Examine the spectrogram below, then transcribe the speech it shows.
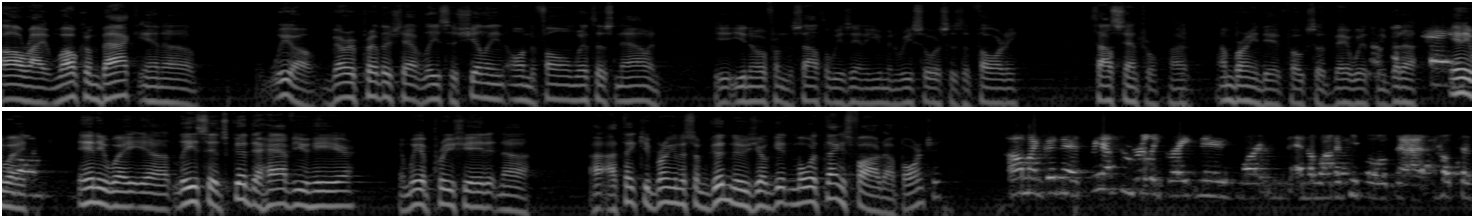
All right, welcome back, and uh, we are very privileged to have Lisa Schilling on the phone with us now, and you, you know from the South Louisiana Human Resources Authority, South Central. I, I'm brain dead, folks, so bear with me. But uh, Okay, anyway, anyway, uh, Lisa, it's good to have you here, and we appreciate it. And uh, I, I think you're bringing us some good news. You're getting more things fired up, aren't you? Oh my goodness, we have some really great news, Martin, and a lot of people that helped us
